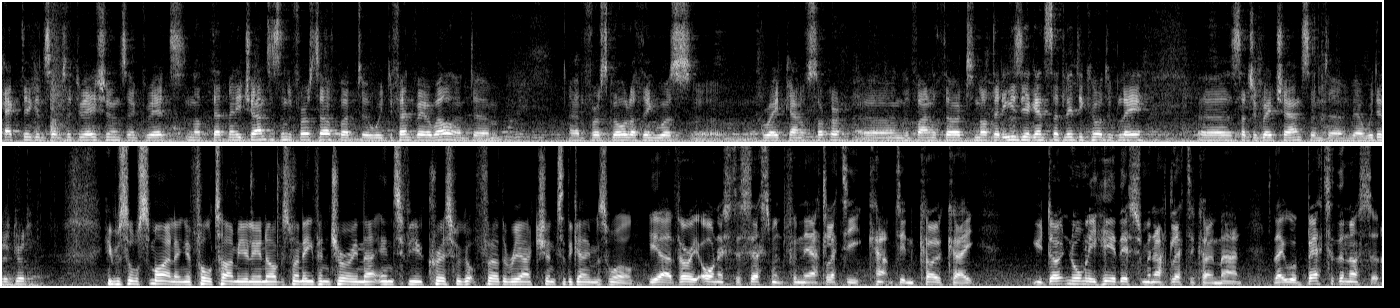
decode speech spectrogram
hectic in some situations and create not that many chances in the first half, but uh, we defend very well. And um, the first goal, I think, was uh, great kind of soccer. Uh, in the final third, not that easy against Atletico to play such a great chance, and yeah, we did it good. He was all smiling at full time, Julian Nagelsmann, even during that interview. Chris, we got further reaction to the game as well. Yeah, a very honest assessment from the Athletic captain Koke. You don't normally hear this from an Atletico man. They were better than us at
